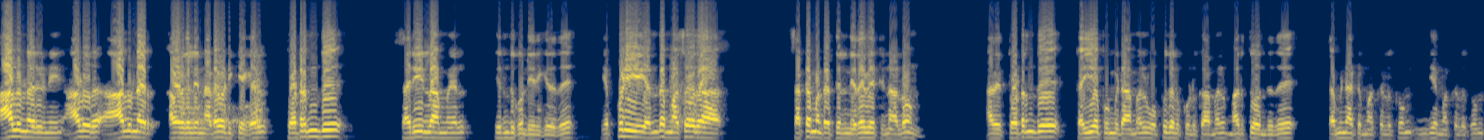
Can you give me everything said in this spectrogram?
ஆளுநரின் ஆளுநர் ஆளுநர் அவர்களின் நடவடிக்கைகள் தொடர்ந்து சரியில்லாமல் இருந்து கொண்டிருக்கிறது. எப்படி எந்த மசோதா சட்டமன்றத்தில் நிறைவேற்றினாலும் அதை தொடர்ந்து கையொப்பமிடாமல் ஒப்புதல் கொடுக்காமல் மறுத்து வந்தது தமிழ்நாட்டு மக்களுக்கும் இந்திய மக்களுக்கும்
